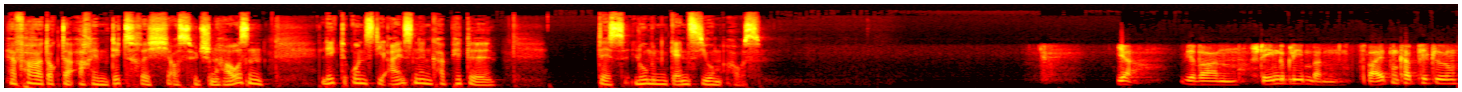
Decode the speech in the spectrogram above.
Herr Pfarrer Dr. Achim Dittrich aus Hütchenhausen legt uns die einzelnen Kapitel des Lumen Gentium aus. Ja, wir waren stehen geblieben beim zweiten Kapitel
